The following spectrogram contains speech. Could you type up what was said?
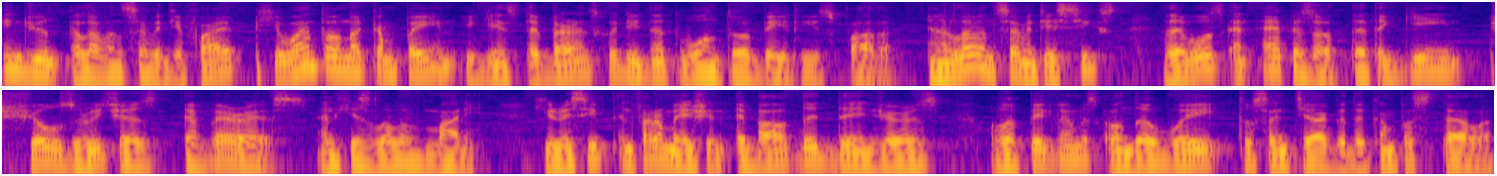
in June 1175 he went on a campaign against the barons who did not want to obey his father. In 1176 there was an episode that again shows Richard's avarice and his love of money. He received information about the dangers of the pilgrims on their way to Santiago de Compostela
